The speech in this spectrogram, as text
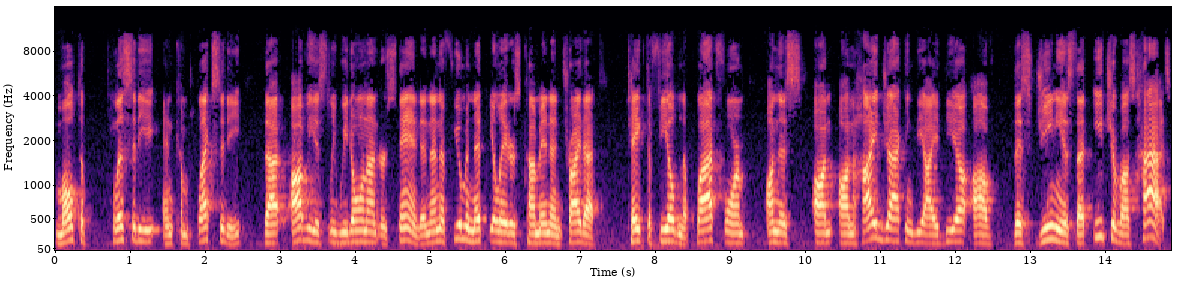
multiplicity and complexity that obviously we don't understand. And then a few manipulators come in and try to take the field and the platform on this, on, on hijacking the idea of this genius that each of us has.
